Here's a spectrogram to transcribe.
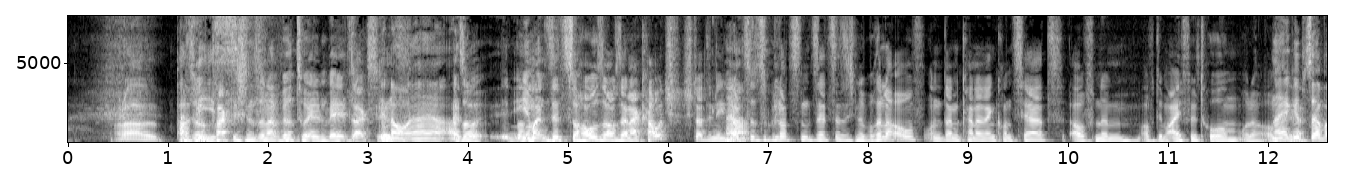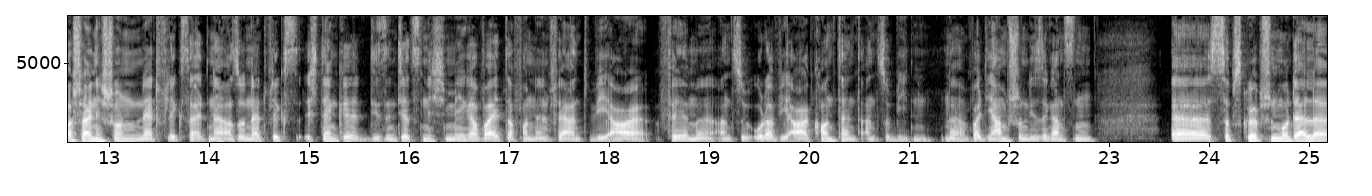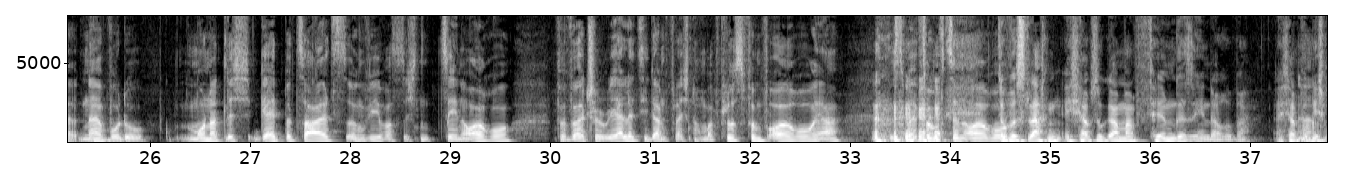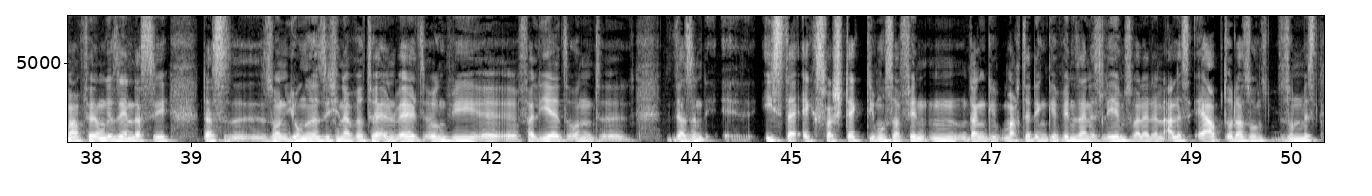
Oder Paris. Also praktisch in so einer virtuellen Welt, sagst du. Genau, jetzt. ja, ja. Also, Also, jemand sitzt zu Hause auf seiner Couch, statt in die Ja. Glotze zu glotzen, setzt er sich eine Brille auf und dann kann er ein Konzert auf, einem, auf dem Eiffelturm oder auf Naja, der- gibt's ja wahrscheinlich schon Netflix halt, ne? Also Netflix, ich denke, die sind jetzt nicht mega weit davon entfernt, VR-Filme anzu oder VR-Content anzubieten, ne? Weil die haben schon diese ganzen äh, Subscription-Modelle, ne? Wo du monatlich Geld bezahlst, irgendwie, was ich, 10 Euro. Für Virtual Reality dann vielleicht nochmal plus 5 Euro, ja? Das ist bei 15 Euro. Du wirst lachen. Ich habe sogar mal einen Film gesehen darüber. Ich habe wirklich mal einen Film gesehen, dass sie, dass äh, so ein Junge sich in der virtuellen Welt irgendwie äh, äh, verliert und äh, da sind äh, Easter Eggs versteckt, die muss er finden und dann macht er den Gewinn seines Lebens, weil er dann alles erbt oder so, so ein Mist.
